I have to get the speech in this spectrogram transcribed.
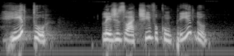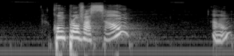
Rito legislativo cumprido? Comprovação? Não.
